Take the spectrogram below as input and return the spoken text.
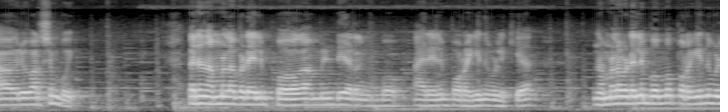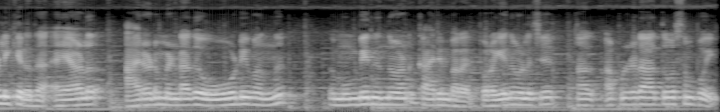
ആ ഒരു വർഷം പോയി. പിന്നെ നമ്മൾ എവിടെയെങ്കിലും പോകാൻ വേണ്ടി ഇറങ്ങുമ്പോൾ ആരെങ്കിലും പുറകിൽ നിന്ന് വിളിക്കുക. നമ്മൾ എവിടെയെങ്കിലും പോകുമ്പോൾ പുറകിൽ നിന്ന് വിളിക്കരുത്. അയാൾ ആരോടും മിണ്ടാതെ ഓടി വന്ന് മുമ്പിൽ നിന്നുമാണ് കാര്യം പറയാൻ പുറകിൽ നിന്ന് വിളിച്ച് ആ- പുള്ളിയുടെ ആ ദിവസം പോയി.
